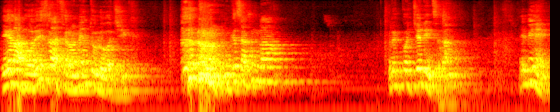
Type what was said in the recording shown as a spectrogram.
elaborez raționamentul logic încât să ajung la reconcerință, da? E bine,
